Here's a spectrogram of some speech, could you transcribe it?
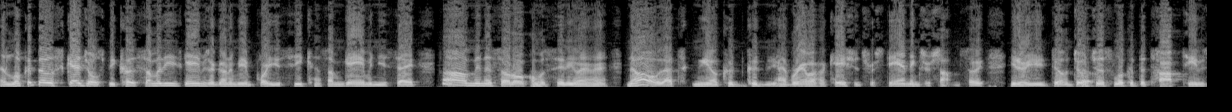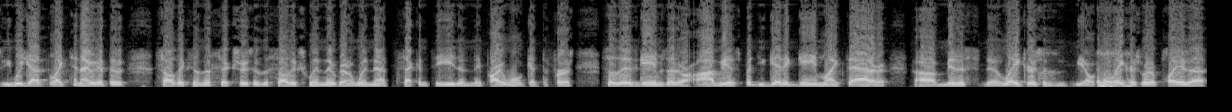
and look at those schedules because some of these games are going to be important. You see some game and you say, "Oh, Minnesota, Oklahoma City." No, that's you know could could have ramifications for standings or something. So you know you don't don't just look at the top teams. We got like tonight. We got the Celtics and the Sixers. If the Celtics win, they're going to win that second seed, and they probably won't get the first. So there's games that are obvious, but you get a game like that, or uh, Minnesota, the Lakers, and you know, if the Lakers were to play the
